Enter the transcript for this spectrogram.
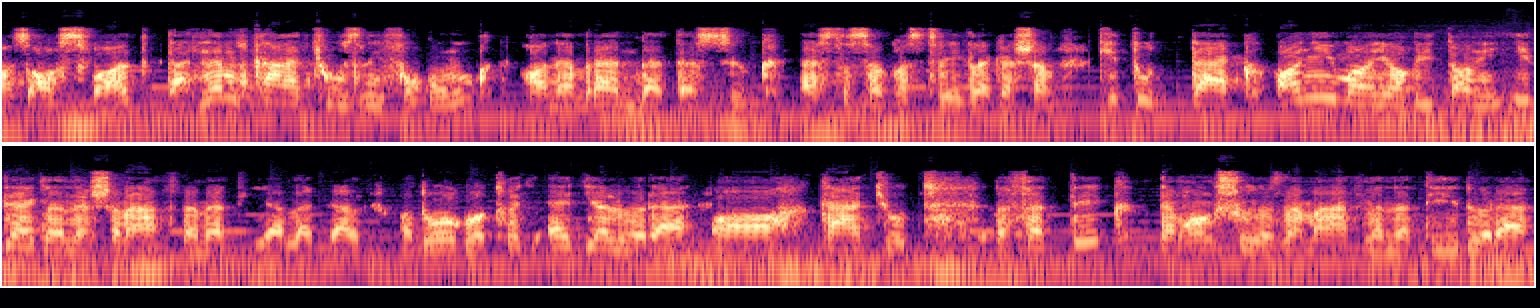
az aszfalt, tehát nem kátyúzni fogunk, hanem rendbe tesszük ezt a szakaszt véglegesen. Ki tudták annyiban javítani ideglenesen átmeneti jelleggel a dolgot, hogy egyelőre a kátyút befették, nem hangsúlyoznám átmeneti időre,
